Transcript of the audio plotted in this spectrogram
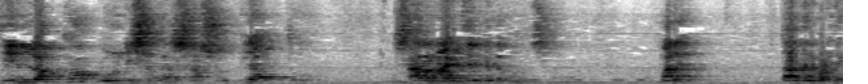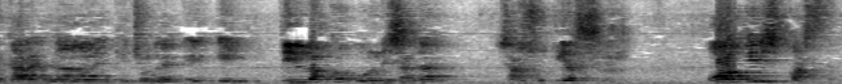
তিন লক্ষ উনিশ হাজার সাতশো তিয়াত্তর। সারা রাজ্যের ক্ষেত্রে বলছি। মানে তাদের বাড়িতে কারেন্ট নাই, কিছু নেই, এই তিন লক্ষ উনিশ হাজার সাতশো তিয়াশি পঁয়ত্রিশ পার্সেন্ট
